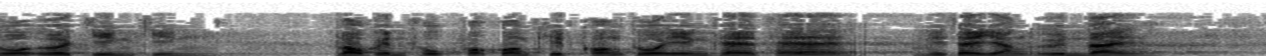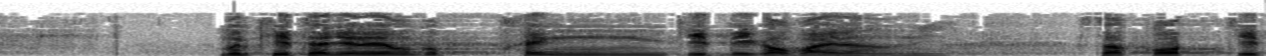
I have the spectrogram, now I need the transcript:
ตัวเออจริงจริง เราเป็นทุกข์เพราะความคิดของตัวเองแท้แท้ไม่ใช่อย่างอื่นใด มันคิดแต่ย่างนี้มันก็เพ่งจิตนี่เข้าไปนะนี่สะกดจิต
